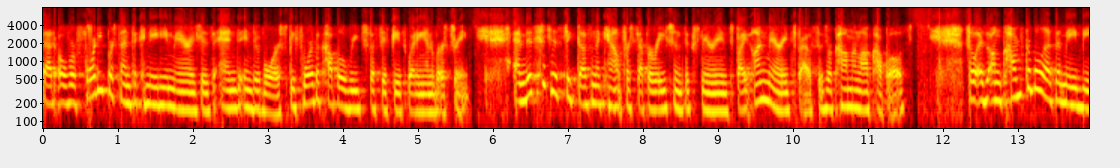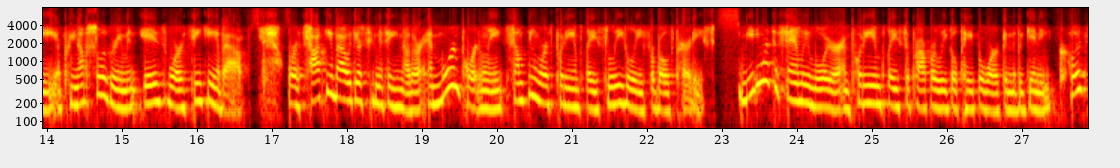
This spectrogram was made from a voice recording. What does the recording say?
that over 40% of Canadian marriages marriages end in divorce before the couple reach the 50th wedding anniversary. And this statistic doesn't account for separations experienced by unmarried spouses or common law couples. So, as uncomfortable as it may be, a prenuptial agreement is worth thinking about, worth talking about with your significant other, and more importantly, something worth putting in place legally for both parties. Meeting with a family lawyer and putting in place the proper legal paperwork in the beginning could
